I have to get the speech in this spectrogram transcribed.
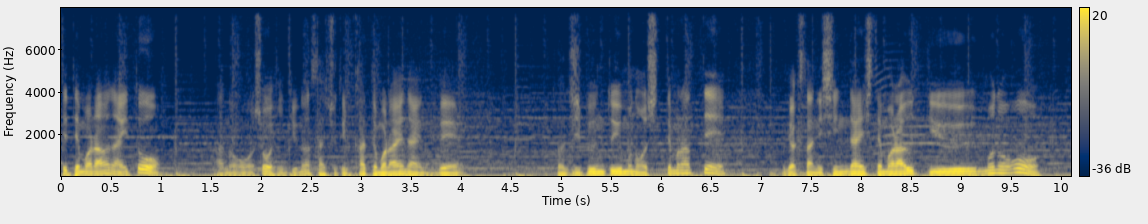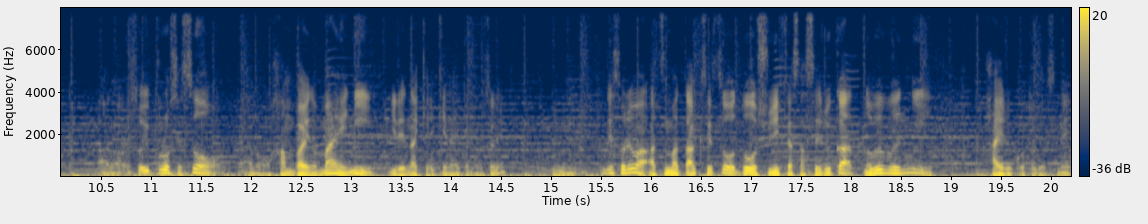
得てもらわないと、あの商品っていうのは最終的に買ってもらえないのでその、自分というものを知ってもらって、お客さんに信頼してもらうっていうものを、あのそういうプロセスをあの販売の前に入れなきゃいけないと思うんですよね。うん、で、それは集まったアクセスをどう収益化させるかの部分に入ることですね。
